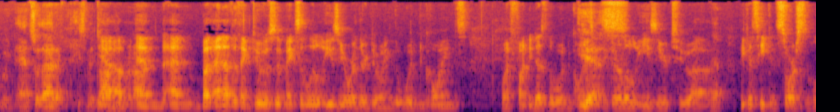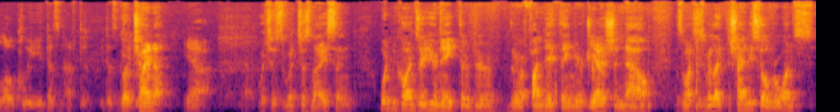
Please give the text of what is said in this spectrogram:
would answer that if he's been talking yeah, to him or not. and and but another thing too is it makes it a little easier where they're doing the wooden coins. When Fundy does the wooden coins, I think they're a little easier to uh, Yeah. because he can source them locally. It doesn't have to. It doesn't Go to China, Yeah, yeah, which is which is nice. And wooden coins are unique. They're they're they're a fun day thing. They're a tradition now. As much as we like the shiny silver ones,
